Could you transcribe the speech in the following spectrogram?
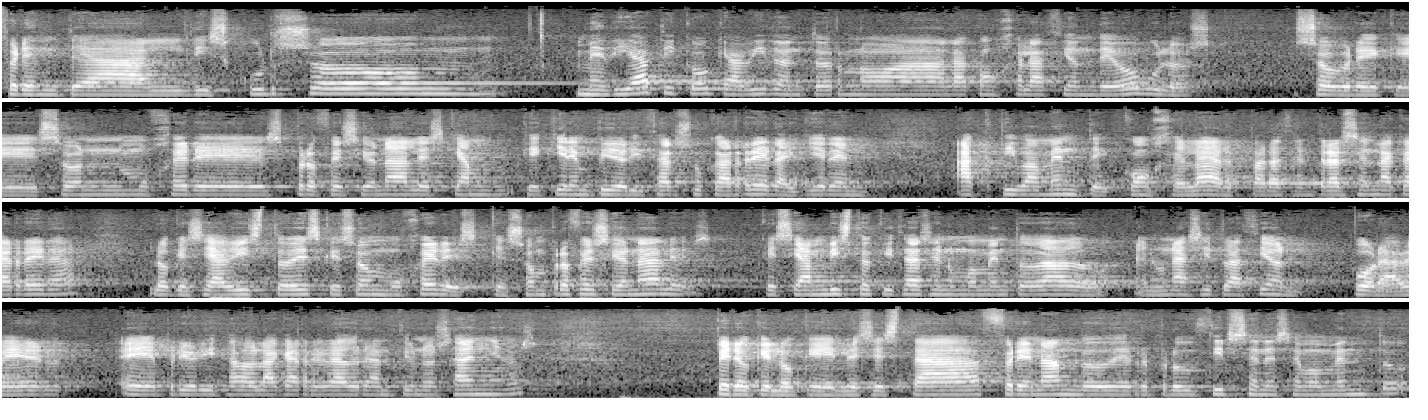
frente al discurso mm, mediático que ha habido en torno a la congelación de óvulos, sobre que son mujeres profesionales que, quieren priorizar su carrera y quieren activamente congelar para centrarse en la carrera, lo que se ha visto es que son mujeres que son profesionales, que se han visto quizás en un momento dado en una situación por haber eh, priorizado la carrera durante unos años, pero que lo que les está frenando de reproducirse en ese momento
